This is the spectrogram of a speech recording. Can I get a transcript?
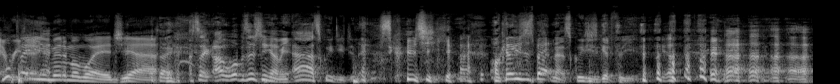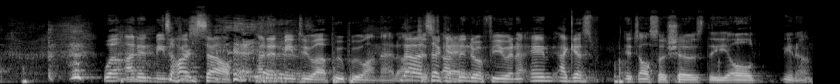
every "Pay day. you minimum wage." Yeah, It's like, oh, what position you got me? Ah, squeegee today. squeegee guy. Oh, can I use this bat? No, squeegee's good for you. Well, I didn't mean It's a to hard just- sell. I didn't mean to uh, poo poo on that. No, I it's just, okay. I've been to a few, and and I guess it also shows the old you know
